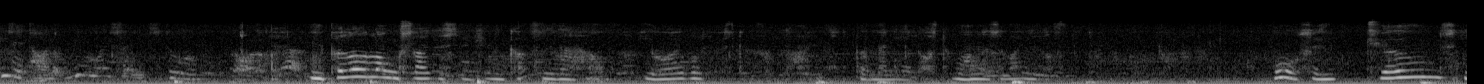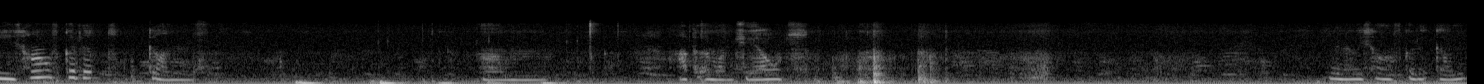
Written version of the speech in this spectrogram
Read it. Read my face to. You pull alongside the station and cut through their helm. You are able to escape from lions, but many are lost. One the survivors lost. Also, Jones, he's half good at guns. Um, I put him on shields. Even though he's half good at gun.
